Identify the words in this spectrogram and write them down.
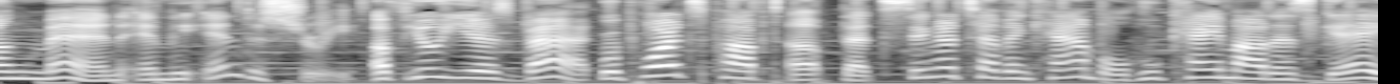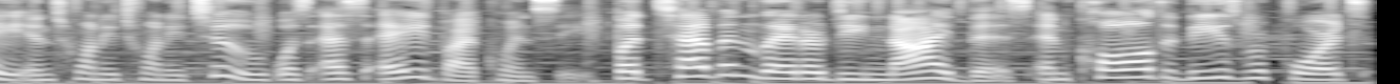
young men in the industry. A few years back, reports popped up that singer Tevin Campbell, who came out as gay in 2022, was SA'd by Quincy. But Tevin later denied this and called these reports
